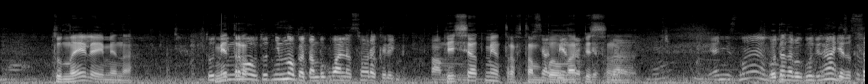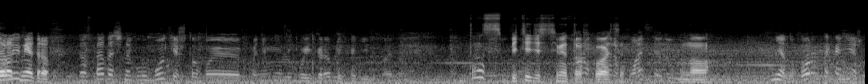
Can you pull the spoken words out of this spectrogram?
Да. Туннеля именно. Тут, Метр- немного, тут немного, там буквально 40 или там, 50 метров там 50 было метров написано. Да? Я не знаю. Вот эта вот глубина где-то сказали, 40 метров. Достаточно глубокий, чтобы по нему любые корабли ходили, поэтому. Да, с 50 метров 40 хватит. метров хватит, я думаю. Но. Не, ну 40-то конечно.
